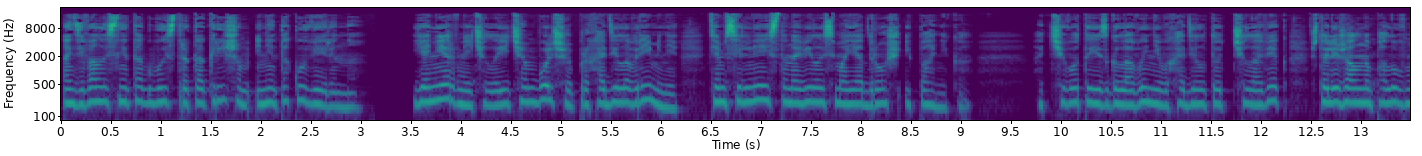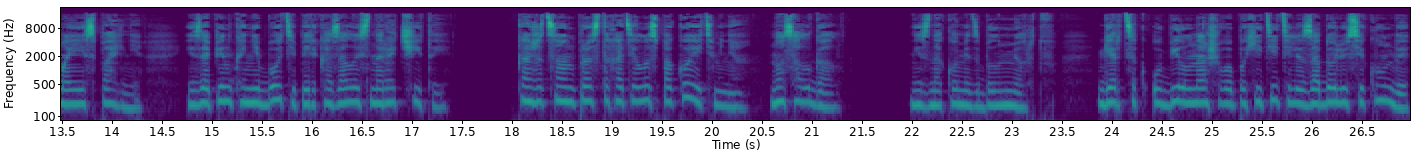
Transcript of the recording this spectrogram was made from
Одевалась не так быстро, как Ришем, и не так уверенно. Я нервничала, и чем больше проходило времени, тем сильнее становилась моя дрожь и паника. От чего-то из головы не выходил тот человек, что лежал на полу в моей спальне, и запинка Небо теперь казалась нарочитой. Кажется, он просто хотел успокоить меня, но солгал. Незнакомец был мертв. Герцог убил нашего похитителя за долю секунды,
